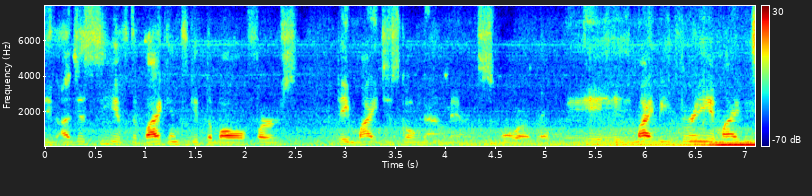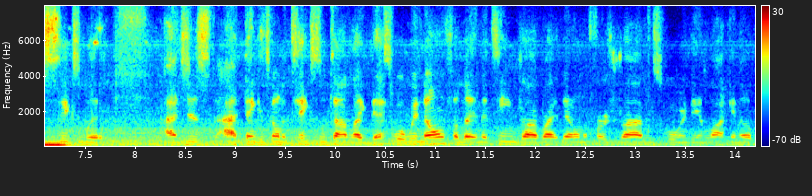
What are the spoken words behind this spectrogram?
if, I just see if the Vikings get the ball first, they might just go down there and score, bro. It, it- it might be three, it might be six, but I just I think it's gonna take some time. Like that's what we're known for, letting the team drive right there on the first drive and score, and then locking up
